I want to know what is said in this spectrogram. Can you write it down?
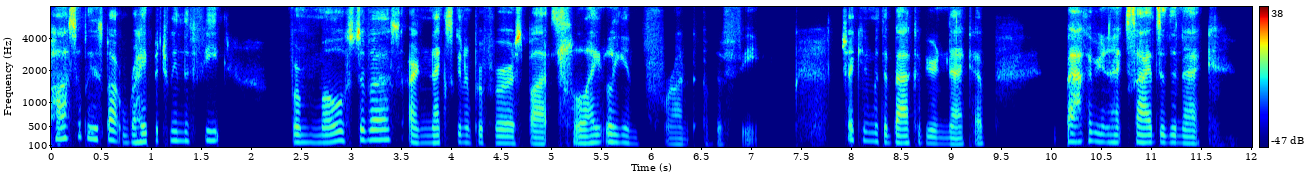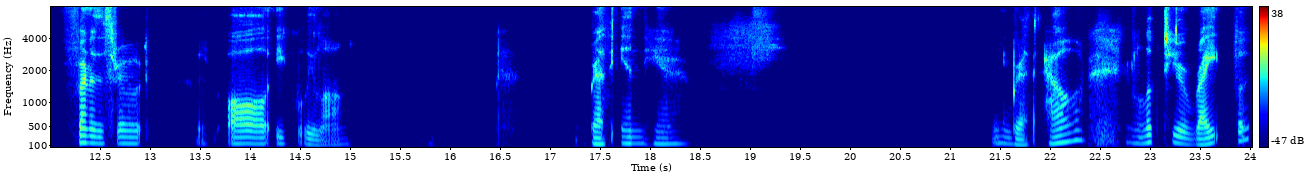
Possibly a spot right between the feet. For most of us, our neck's going to prefer a spot slightly in front of the feet. Check in with the back of your neck. Have back of your neck, sides of the neck, front of the throat, all equally long. Breath in here. Breath out and look to your right foot.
